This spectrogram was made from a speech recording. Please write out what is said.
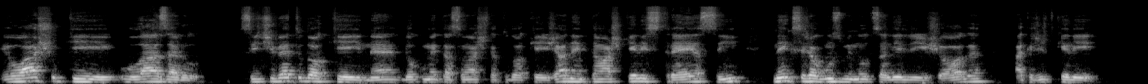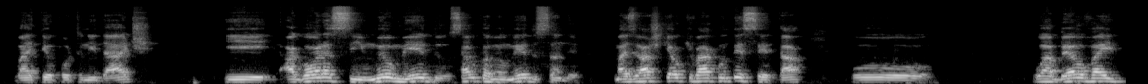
eu acho que o Lázaro se tiver tudo ok, né? Documentação, acho que está tudo ok já, né? Então, acho que ele estreia, sim. Nem que seja alguns minutos ali, ele joga. Acredito que ele vai ter oportunidade. E agora sim, o meu medo, sabe qual é o meu medo, Sander? Mas eu acho que é o que vai acontecer, tá? O, o Abel vai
